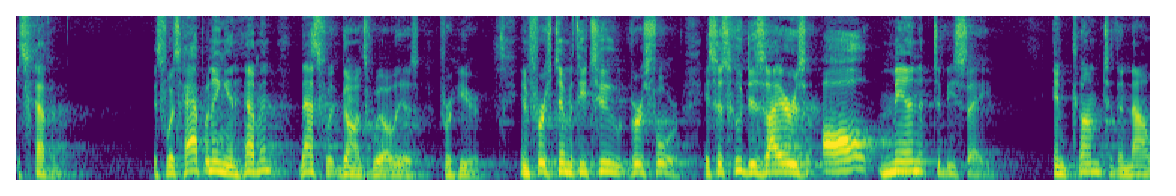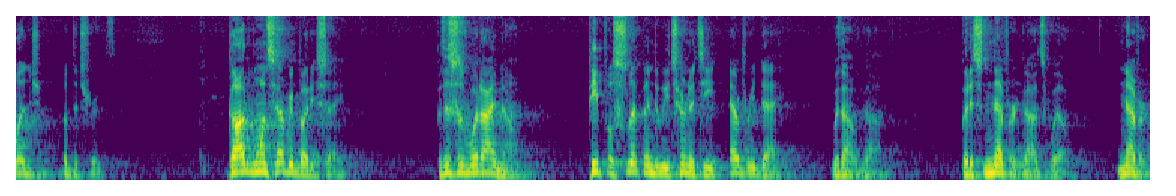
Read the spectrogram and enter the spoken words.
it's heaven. It's what's happening in heaven. That's what God's will is for here. In 1 Timothy 2, verse 4, it says, Who desires all men to be saved and come to the knowledge of the truth. God wants everybody saved. But this is what I know people slip into eternity every day without God. But it's never God's will. Never.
